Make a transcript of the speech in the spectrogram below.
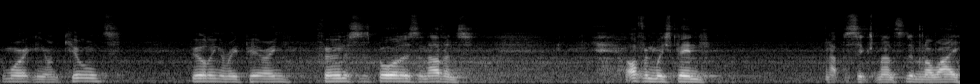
from working on kilns, building and repairing furnaces, boilers, and ovens. Often we spend up to six months living away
